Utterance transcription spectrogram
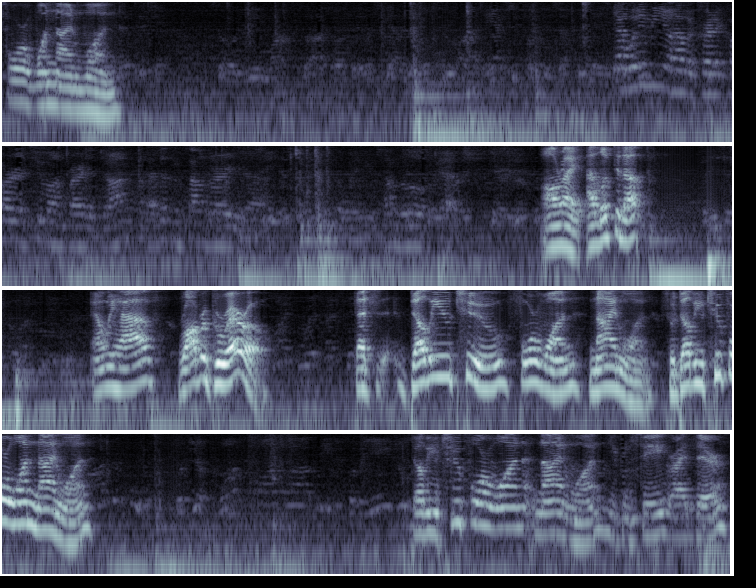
Two four one nine one. Yeah, what do you mean you'll have a credit card or two on Friday, John? That doesn't sound very. Uh, sounds a little sketch. All right, I looked it up, and we have Robert Guerrero. That's W two four one nine one. So W two four one nine one. W two four one nine one. You can see right there.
